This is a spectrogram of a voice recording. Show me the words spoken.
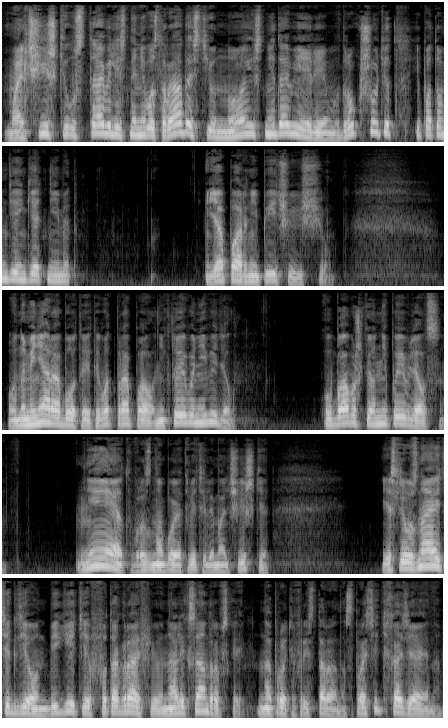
Мальчишки уставились на него с радостью, но и с недоверием. Вдруг шутит и потом деньги отнимет. «Я парня Пичу ищу. Он у меня работает, и вот пропал. Никто его не видел. У бабушки он не появлялся». «Нет», — в разнобой ответили мальчишки. «Если узнаете, где он, бегите в фотографию на Александровской, напротив ресторана, спросите хозяина.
